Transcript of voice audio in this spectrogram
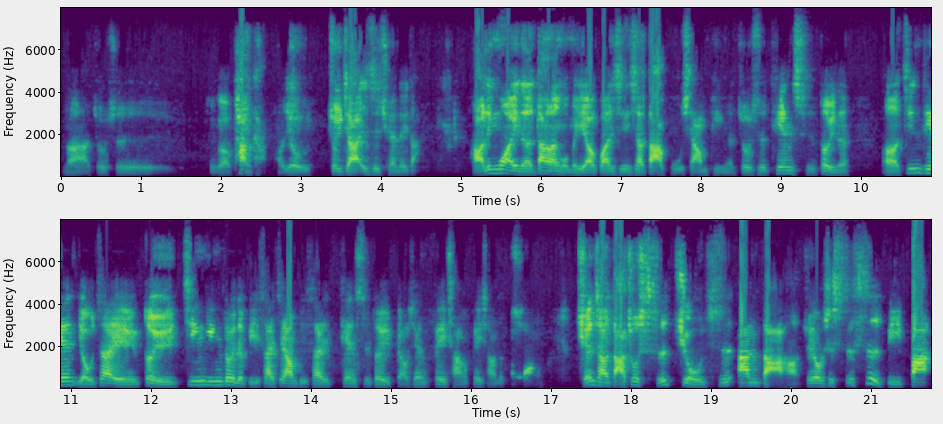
那就是这个胖卡又追加一支全垒打。好，另外呢，当然我们也要关心一下大谷翔平呢，就是天使队呢，呃，今天有在对精英队的比赛，这场比赛天使队表现非常非常的狂，全场打出十九支安打哈，最后是十四比八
